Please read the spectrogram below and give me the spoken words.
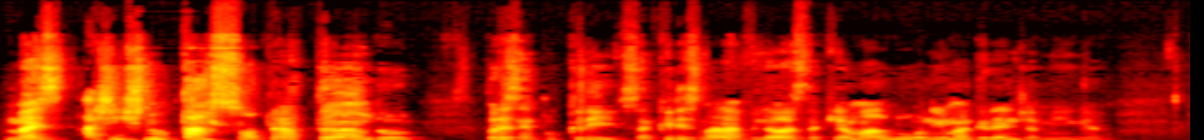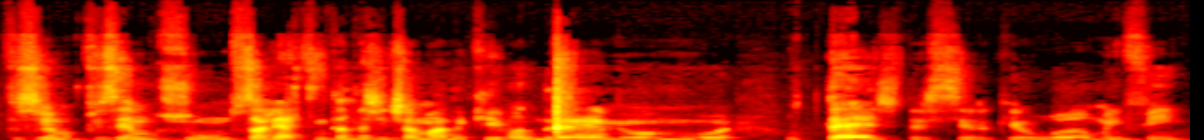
Mas a gente não está só tratando, por exemplo, Cris. A Cris maravilhosa aqui é uma aluna e uma grande amiga. Fizemos, juntos. Aliás, tem tanta gente amada aqui. O André, meu amor. O Ted, terceiro, que eu amo. Enfim,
